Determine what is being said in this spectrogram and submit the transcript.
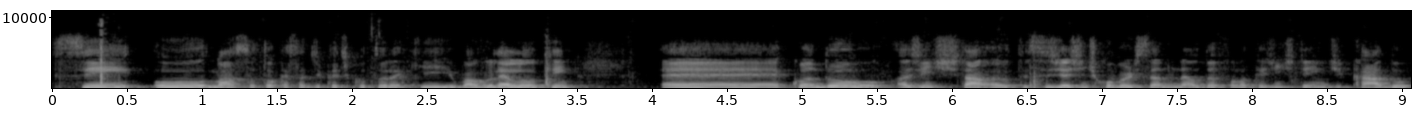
Sim, o. Nossa, eu tô com essa dica de cultura aqui, o bagulho é louco, hein? É, quando a gente tá. Esse dia a gente conversando, né? O Dan falou que a gente tem indicado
